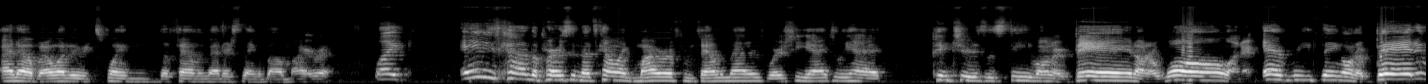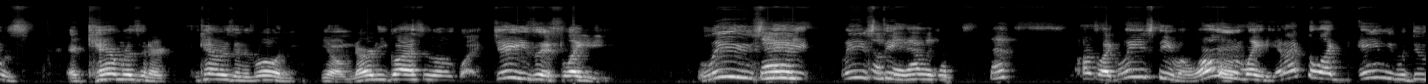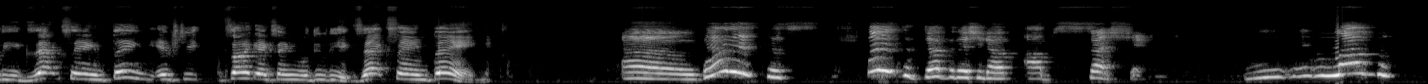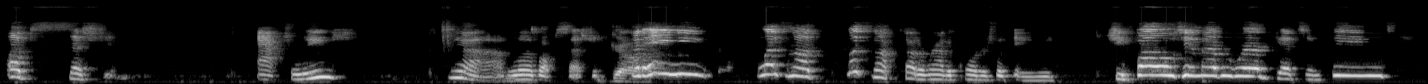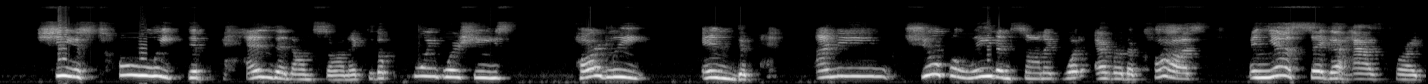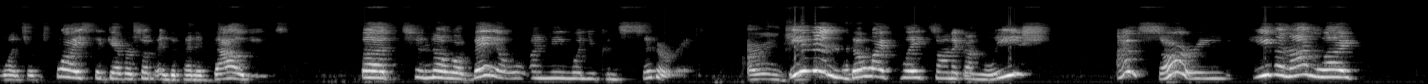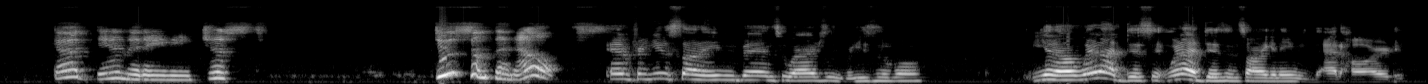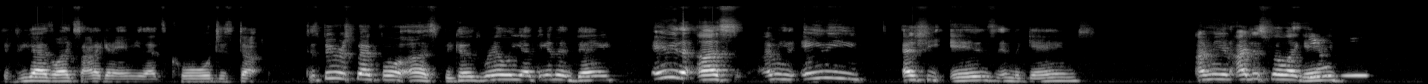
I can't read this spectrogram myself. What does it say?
I know, but I wanted to explain the Family Matters thing about Myra. Like, Amy's kind of the person that's kind of like Myra from Family Matters, where she actually had pictures of Steve on her bed, on her wall, on her everything, on her bed. It was and cameras in her cameras in his little you know nerdy glasses. I was like, Jesus, lady, leave Steve, leave Steve. Okay, that was a, that's I was like, leave Steve alone, lady. And I feel like Amy would do the exact same thing if she Sonic X Amy would do the exact same thing. Oh, that is the that is the definition of obsession. Love obsession. Actually, yeah, love obsession. But God. Amy, let's not let's not cut around the corners with Amy. She follows him everywhere, gets him things. She is totally dependent on Sonic to the point where she's hardly independent. I mean, she'll believe in Sonic whatever the cost. And yes, Sega has tried once or twice to give her some independent values. But to no avail, I mean, when you consider it. I mean, Even though I played Sonic Unleashed, I'm sorry. Even I'm like, God damn it, Amy. Just do something else. And for you Sonic Amy fans who are actually reasonable, you know, we're not dissing we're not dissing Sonic and Amy that hard. If you guys like Sonic and Amy, that's cool. Just don't, just be respectful of us because really at the end of the day, Amy to us, I mean Amy as she is in the games, I mean I just feel like Amy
